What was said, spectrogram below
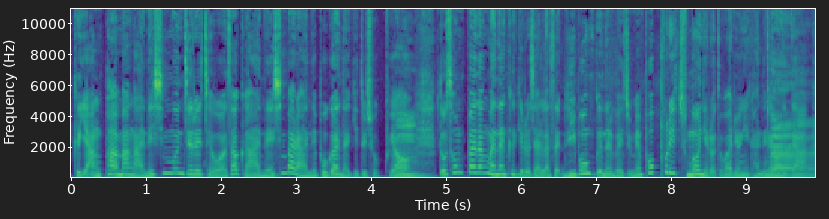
그 양파망 안에 신문지를 채워서 그 안에 신발 안에 보관하기도 좋고요. 음. 또 손바닥만한 크기로 잘라서 리본끈을 매주면 포풀이 주머니로도 활용이 가능합니다. 네.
